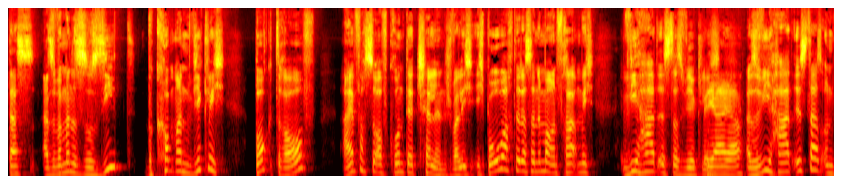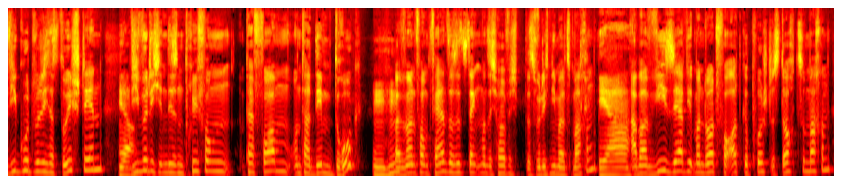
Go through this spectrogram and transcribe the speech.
dass, also wenn man es so sieht, bekommt man wirklich Bock drauf, einfach so aufgrund der Challenge. Weil ich, ich beobachte das dann immer und frage mich, wie hart ist das wirklich? Ja, ja. Also wie hart ist das und wie gut würde ich das durchstehen? Ja. Wie würde ich in diesen Prüfungen performen unter dem Druck? Mhm. Weil wenn man vorm Fernseher sitzt, denkt man sich häufig, das würde ich niemals machen. Ja. Aber wie sehr wird man dort vor Ort gepusht, es doch zu machen?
